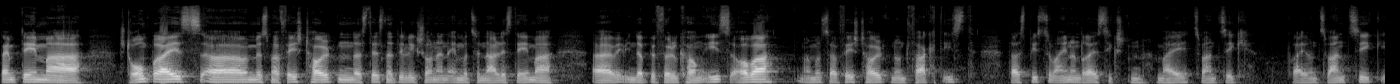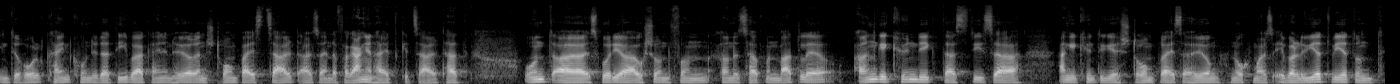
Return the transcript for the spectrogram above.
Beim Thema Strompreis äh, müssen wir festhalten, dass das natürlich schon ein emotionales Thema äh, in der Bevölkerung ist. Aber man muss auch festhalten und Fakt ist, dass bis zum 31. Mai 2023 in Tirol kein Kunde der DIBAG einen höheren Strompreis zahlt, als er in der Vergangenheit gezahlt hat. Und äh, es wurde ja auch schon von Landeshauptmann Matle angekündigt, dass dieser angekündigte Strompreiserhöhung nochmals evaluiert wird und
